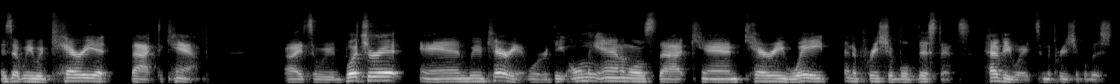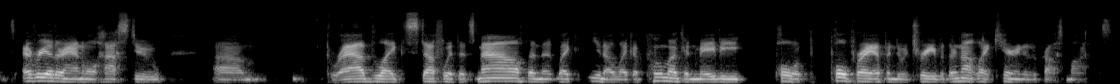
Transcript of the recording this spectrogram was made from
is that we would carry it back to camp. All right, so we would butcher it and we would carry it. We're the only animals that can carry weight an appreciable distance, heavy weights an appreciable distance. Every other animal has to um, grab like stuff with its mouth, and that like you know, like a puma can maybe pull a, pull prey up into a tree, but they're not like carrying it across miles.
